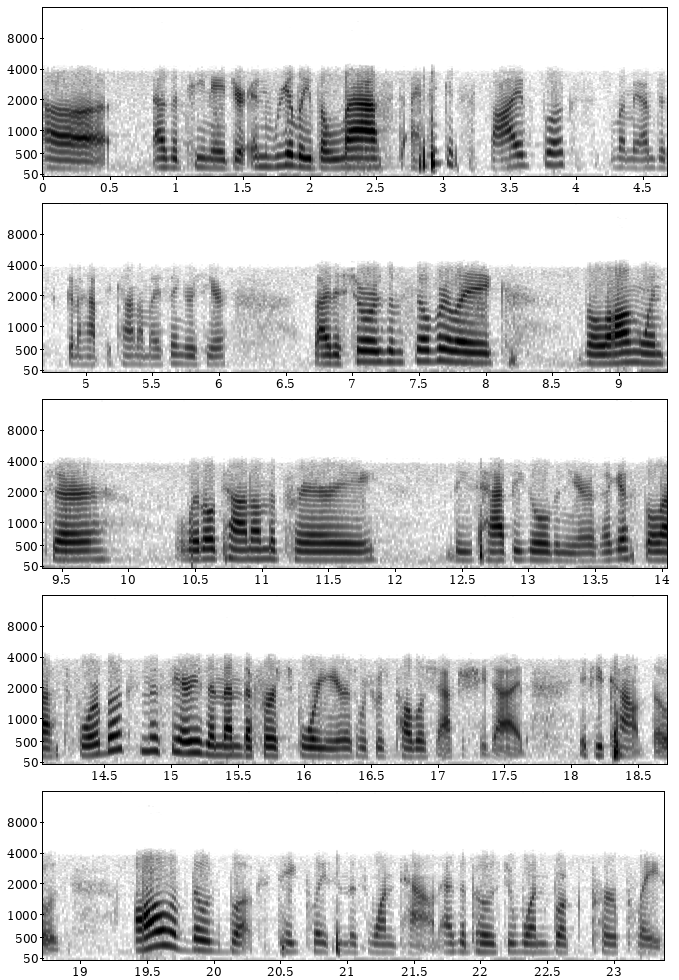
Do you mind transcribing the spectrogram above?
uh, as a teenager, and really the last, I think it's five books let me I'm just going to have to count on my fingers here. By the shores of Silver Lake, The Long Winter, Little Town on the Prairie, these happy golden years. I guess the last four books in the series, and then the first four years, which was published after she died, if you count those. All of those books take place in this one town, as opposed to one book per place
